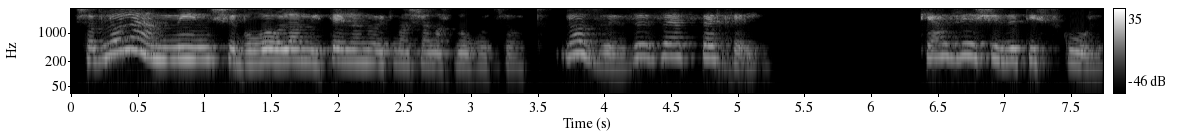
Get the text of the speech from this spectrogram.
עכשיו לא להאמין שבורא עולם ייתן לנו את מה שאנחנו רוצות, לא זה, זה, זה השכל. כי אז יש איזה תסכול,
